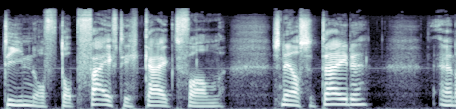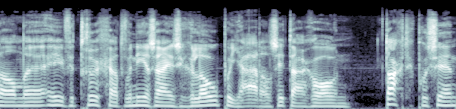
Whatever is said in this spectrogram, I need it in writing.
10 of top 50 kijkt van snelste tijden. En dan eh, even terug gaat, wanneer zijn ze gelopen? Ja, dan zit daar gewoon 80%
